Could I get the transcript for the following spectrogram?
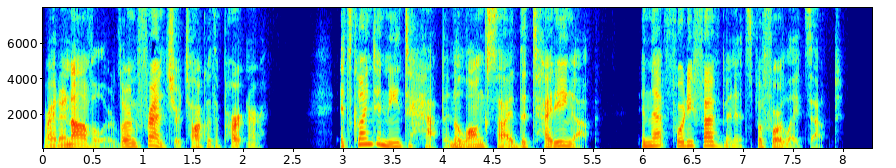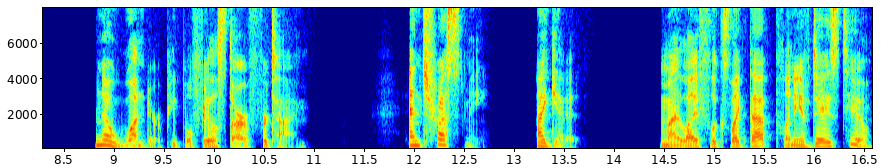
write a novel or learn French or talk with a partner, it's going to need to happen alongside the tidying up in that 45 minutes before lights out. No wonder people feel starved for time. And trust me, I get it. My life looks like that plenty of days too.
